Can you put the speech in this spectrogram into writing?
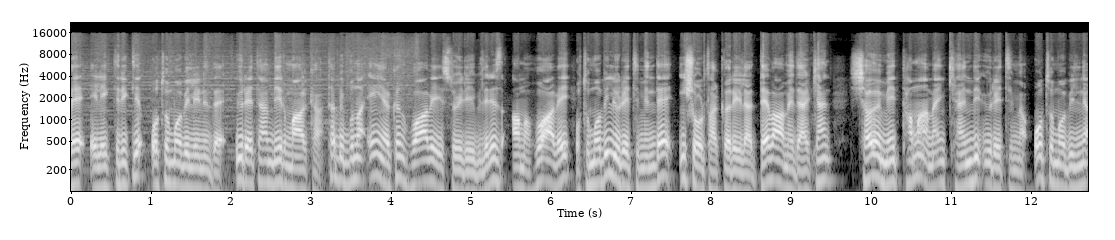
ve elektrikli otomobilini de üreten bir marka. Tabi buna en yakın Huawei'yi söyleyebiliriz ama Huawei otomobil üretiminde iş ortaklarıyla devam ederken Xiaomi tamamen kendi üretimi otomobilini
